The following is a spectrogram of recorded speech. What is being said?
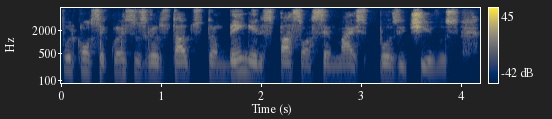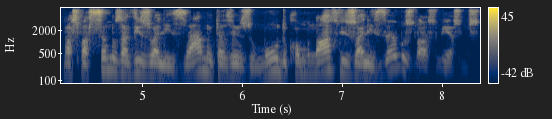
por consequência, os resultados também eles passam a ser mais positivos. Nós passamos a visualizar muitas vezes o mundo como nós visualizamos nós mesmos.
